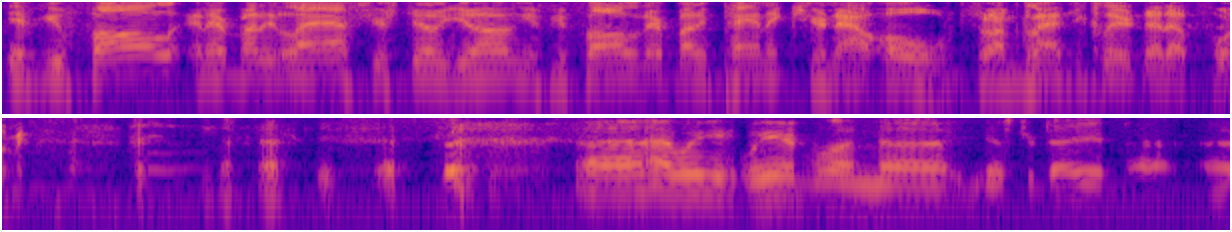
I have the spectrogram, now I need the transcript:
if you fall and everybody laughs, you're still young. If you fall and everybody panics, you're now old. So I'm glad you cleared that up for me. uh, we we had one uh, yesterday, and uh,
